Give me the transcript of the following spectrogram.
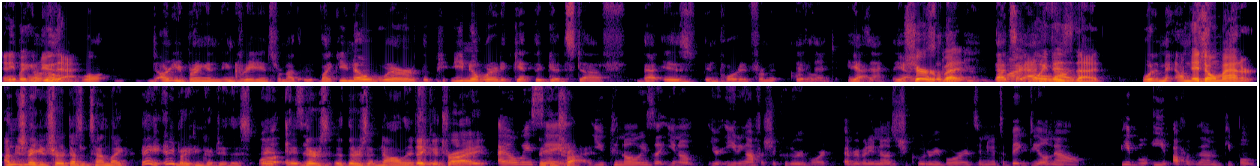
Anybody can do oh, that. Well, aren't you bringing ingredients from other? Like you know where the you know where to get the good stuff that is imported from Italy. Authentic, Yeah, exactly. yeah. Sure, so but that, that's My added point is that Well, it I'm it don't matter. I'm just making sure it doesn't sound like, hey, anybody can go do this. Well, It- it- it's a- there's there's a knowledge. They could try. I always They say can try. you can always like you know you're eating off a charcuterie board. Everybody knows charcuterie boards, and it's a big deal now. People eat off of them. People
